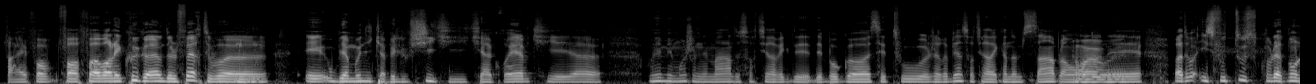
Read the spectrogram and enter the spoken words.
enfin, il faut, faut, faut avoir les couilles quand même de le faire, tu vois. Mhm. et, ou bien Monica Bellucci qui, qui est incroyable, qui est là. Oui, mais moi j'en ai marre de sortir avec des, des beaux gosses et tout. J'aimerais bien sortir avec un homme simple à un moment Ouais, donné. Enfin, tu vois, ils se foutent tous complètement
